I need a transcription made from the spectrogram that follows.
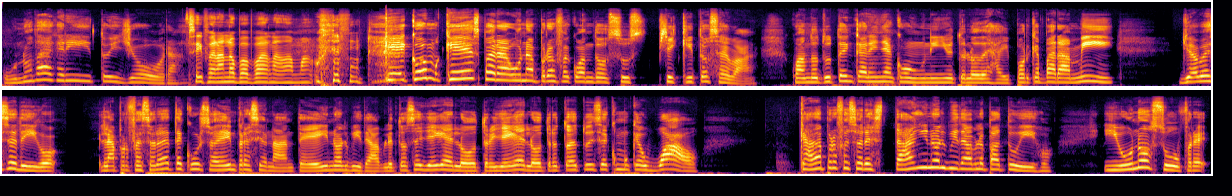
uno da grito y llora. Si fueran los papás nada más. ¿Qué, cómo- qué es para una profe cuando sus chiquitos se van? Cuando tú te encariñas con un niño y tú lo dejas ahí. Porque para mí, yo a veces digo, la profesora de este curso es impresionante, es inolvidable. Entonces llega el otro y llega el otro. Entonces tú dices como que, wow, cada profesor es tan inolvidable para tu hijo. Y uno sufre.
